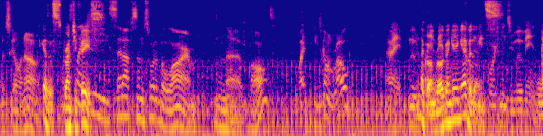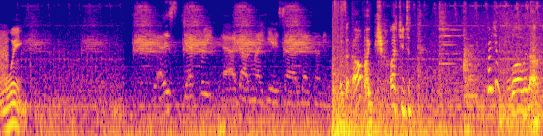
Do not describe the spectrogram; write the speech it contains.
What's going on? that guy's a scrunchy like face. He set off some sort of alarm in the vault. What? He's gone rogue? Alright, move I'm not going rogue, I'm getting Call evidence. Reinforcements and move in. Wink. Yeah, this is Jeffrey. Uh, I got him right here, so you guys don't need What's? Oh my gosh, you just. Why'd you blow it up?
